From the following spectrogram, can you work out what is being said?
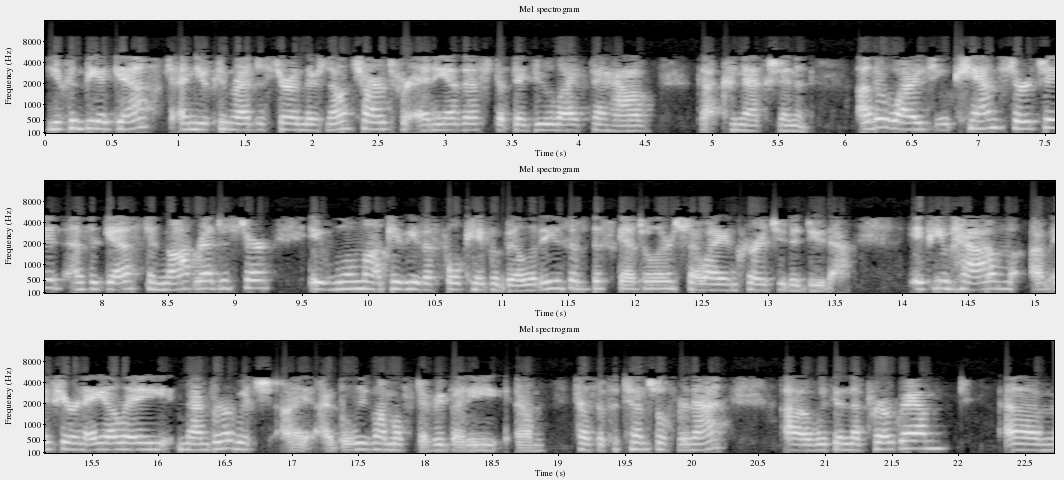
you can be a guest and you can register and there's no charge for any of this, but they do like to have that connection. Otherwise, you can search it as a guest and not register. It will not give you the full capabilities of the scheduler, so I encourage you to do that. If you have, um, if you're an ALA member, which I, I believe almost everybody um, has the potential for that uh, within the program, um,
